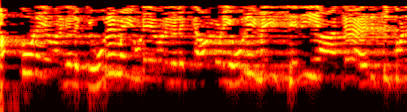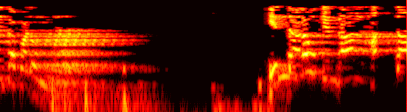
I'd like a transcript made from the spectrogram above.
ஹக்குடையவர்களுக்கு உரிமை உடையவர்களுக்கு அவர்களுடைய உரிமை சரியாக எடுத்துக் கொடுக்கப்படும். எந்த அளவுக்கு என்றால் அத்தா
